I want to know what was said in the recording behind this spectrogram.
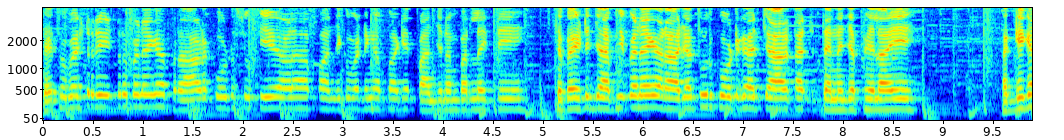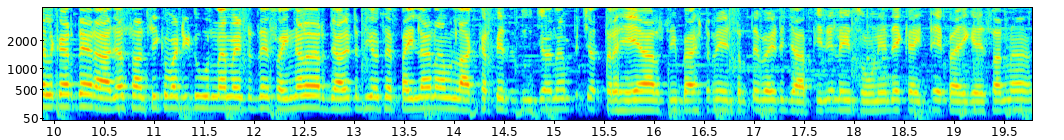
ਤੇ ਇਥੋਂ ਬੈਸਟ ਰੇਟਰ ਬਣੇਗਾ ਬਰਾੜਕੋਟ ਸੁਖੀ ਵਾਲਾ ਪੰਜ ਕਬੱਡੀਆਂ ਪਾ ਕੇ 5 ਨੰਬਰ ਲੈਤੇ ਤੇ ਬੈਟ ਜਾਫੀ ਬਣੇਗਾ ਰਾਜਾ ਧੂਰ ਕੋਟਗਾ। 4 ਟੱਚ 3 ਜੱਫੇ ਲਾਏ। ਅੱਗੇ ਗੱਲ ਕਰਦੇ ਆ ਰਾਜਾ ਸਾਂਸੀ ਕਬੱਡੀ ਟੂਰਨਾਮੈਂਟ ਦੇ ਫਾਈਨਲ ਰਿਜ਼ਲਟ ਦੀ। ਉੱਥੇ ਪਹਿਲਾ ਨਾਮ ਲੱਖ ਰੁਪਏ ਤੇ ਦੂਜਾ ਨਾਮ 75000 ਸੀ। ਬੈਸਟ ਰੇਡਰ ਤੇ ਬੈਸਟ ਜਾਫੀ ਦੇ ਲਈ ਸੋਨੇ ਦੇ ਕੈਂਠੇ ਪਾਏ ਗਏ ਸਨ।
